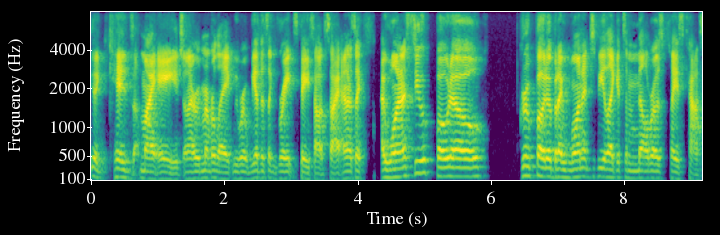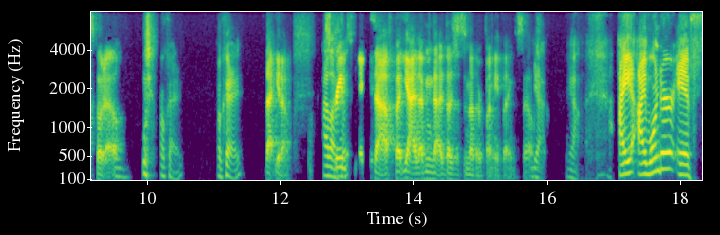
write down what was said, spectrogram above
like, kids my age, and I remember like we were we had this like great space outside, and I was like, I want us to do a photo, group photo, but I want it to be like it's a Melrose Place cast photo. okay, okay. That you know, I like stuff, but yeah, I mean that, that's just another funny thing. So yeah, yeah. I I wonder if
